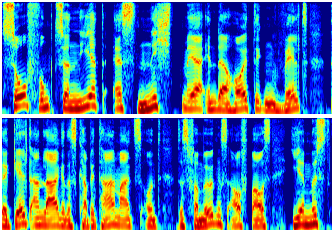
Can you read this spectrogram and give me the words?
So funktioniert es nicht mehr in der heutigen Welt der Geldanlage, des Kapitalmarkts und des Vermögensaufbaus. Ihr müsst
